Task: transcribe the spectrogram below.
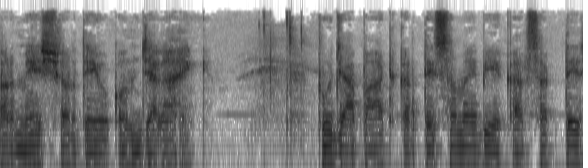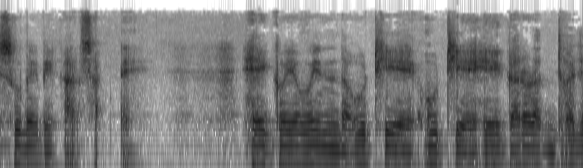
परमेश्वर देव को हम जगाएँगे। पूजा पाठ करते समय भी कर सकते, सुबह भी कर सकते। हे गोविंद, उठिए उठिए। हे गरुड़ ध्वज,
